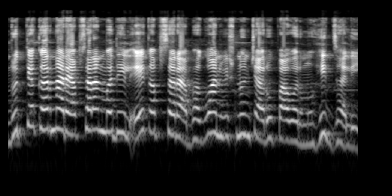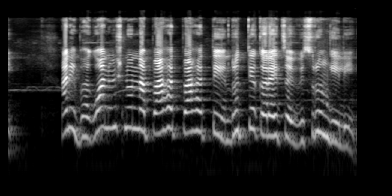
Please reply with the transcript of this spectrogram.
नृत्य करणाऱ्या अप्सरांमधील एक अप्सरा भगवान विष्णूंच्या रूपावर मोहित झाली. आणि भगवान विष्णूंना पाहत पाहत ती नृत्य करायचं विसरून गेली.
